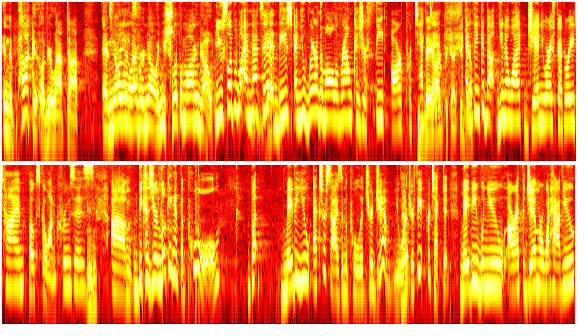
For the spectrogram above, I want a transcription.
in the pocket of your laptop and no one will ever know. And you slip them on and go. You slip them on, and that's it. And these, and you wear them all around because your feet are protected. They are protected, And yep. think about, you know what? January, February time, folks go on cruises Mm-hmm. um, because you're looking at the pool, but. Maybe you exercise in the pool at your gym. You want Yep. your feet protected. Maybe when you are at the gym or what have you,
